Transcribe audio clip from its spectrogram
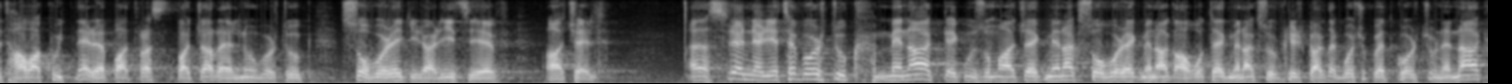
Այդ հավաքույտները պատրաստ պատճառ է լինում, որ դուք սովորեք իրարից եւ աճել։ Սիրելիներ, եթե որ դուք մենակ եք ուզում աճեք, մենակ սովորեք, մենակ աղոթեք, մենակ Սուրբ Գիրք կարդաք, ոչ ու պետք գործ ունենաք,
